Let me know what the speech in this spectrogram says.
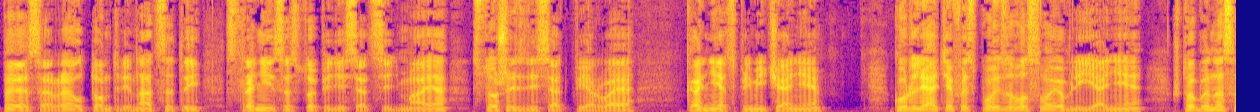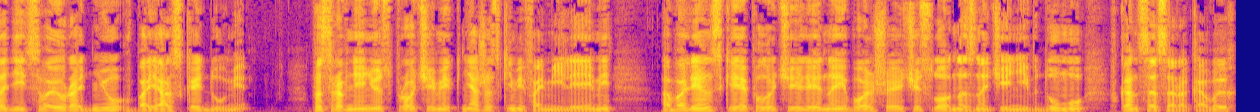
ПСРЛ, том 13, страница 157-161, конец примечания. Курлятев использовал свое влияние, чтобы насадить свою родню в Боярской думе. По сравнению с прочими княжескими фамилиями, Оболенские получили наибольшее число назначений в Думу в конце сороковых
